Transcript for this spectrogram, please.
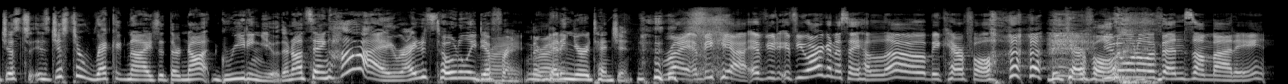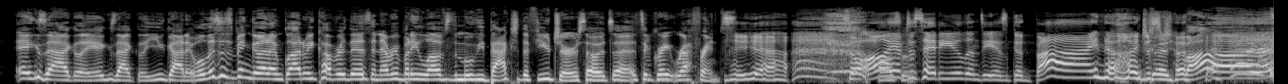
just is just to recognize that they're not greeting you. They're not saying hi, right? It's totally different. Right, they're right. getting your attention. right. And be yeah, if you if you are gonna say hello, be careful. Be careful. you don't want to offend somebody. Exactly, exactly. You got it. Well, this has been good. I'm glad we covered this, and everybody loves the movie Back to the Future, so it's a it's a mm-hmm. great reference. Yeah. So all I have to say to you, Lindsay, is goodbye. No, I just Goodbye. right?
